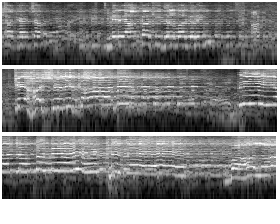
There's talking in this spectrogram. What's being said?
نقشہ کھینچا۔ میرے آقا کی جلوہ گری۔ کہ حشر کا دن بھی عجب دیکھنے والا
